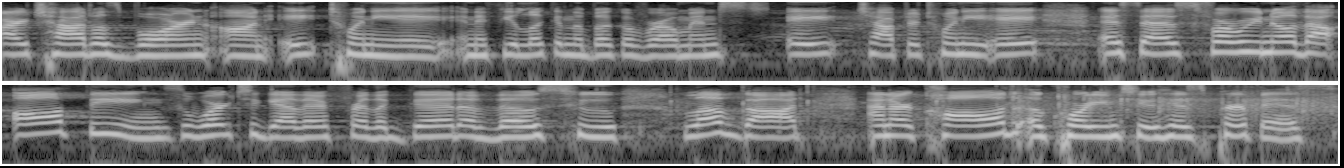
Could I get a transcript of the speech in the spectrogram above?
our child was born on 828 and if you look in the book of romans 8 chapter 28 it says for we know that all things work together for the good of those who love god and are called according to his purpose.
